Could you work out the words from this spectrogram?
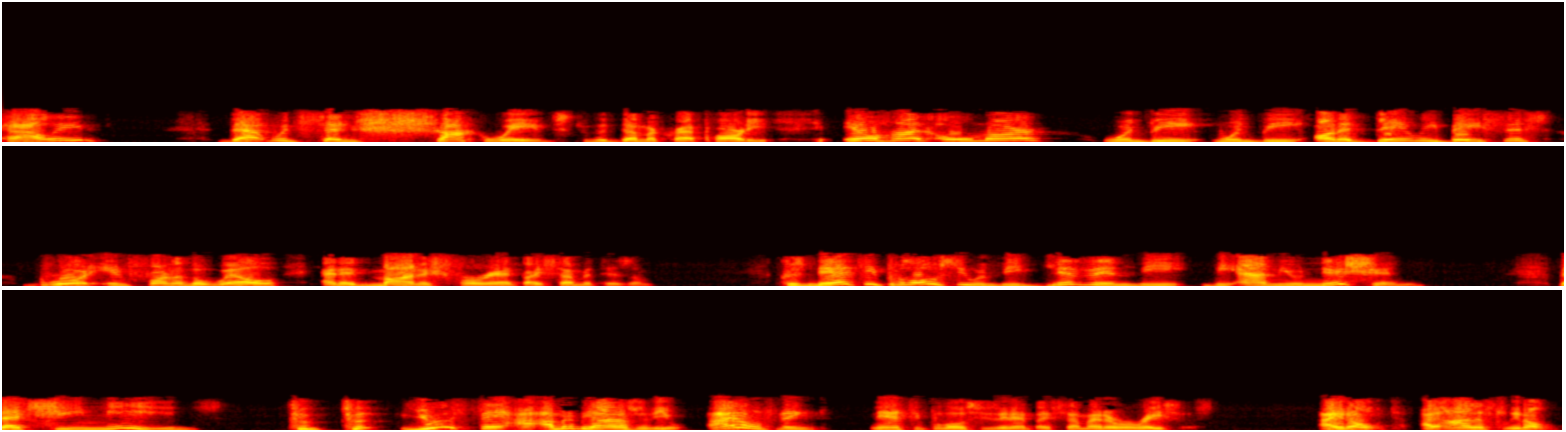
tallied. That would send shockwaves to the Democrat Party. Ilhan Omar would be would be on a daily basis brought in front of the well and admonished for anti-Semitism because Nancy Pelosi would be given the the ammunition that she needs to to you think I'm going to be honest with you. I don't think Nancy Pelosi is an anti-Semite or a racist. I don't. I honestly don't.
